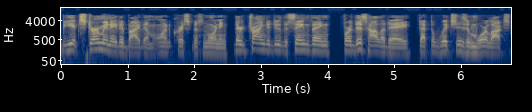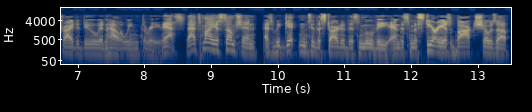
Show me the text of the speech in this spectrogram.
be exterminated by them on Christmas morning. They're trying to do the same thing for this holiday that the witches and warlocks tried to do in Halloween 3. Yes, that's my assumption as we get into the start of this movie and this mysterious box shows up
